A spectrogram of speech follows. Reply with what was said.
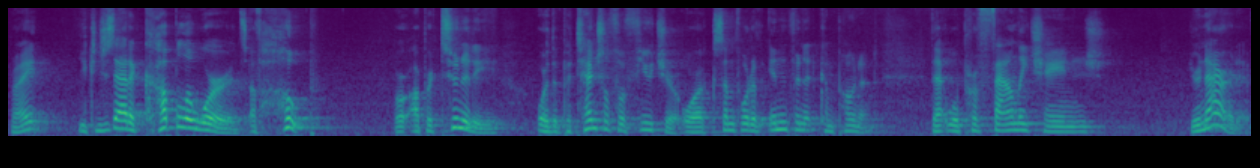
Right? You can just add a couple of words of hope or opportunity or the potential for future or some sort of infinite component that will profoundly change your narrative.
